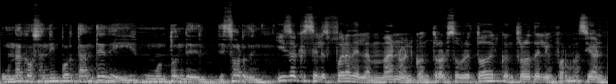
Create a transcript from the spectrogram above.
una causante importante de un montón de desorden. Hizo que se les fuera de la mano el control, sobre todo el control de la información.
